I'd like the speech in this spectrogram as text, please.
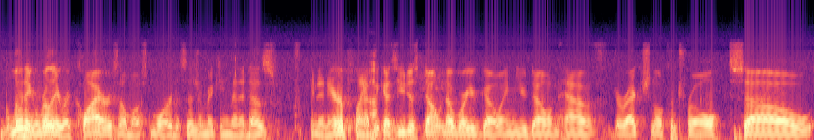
ballooning really requires almost more decision making than it does in an airplane because you just don't know where you're going. You don't have directional control. So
